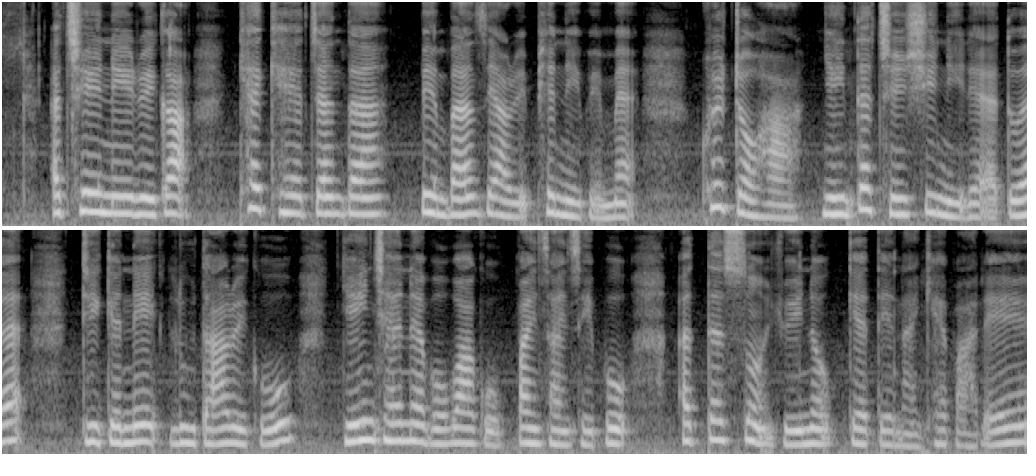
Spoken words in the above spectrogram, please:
။အခြေအနေတွေကခက်ခဲကြမ်းတမ်းပင်ပန်းစရာတွေဖြစ်နေပေမဲ့ခရစ်တော်ဟာငြိမ်သက်ခြင်းရှိနေတဲ့အတွက်ဒီကနေ့လူသားတွေကိုငြိမ်းချမ်းတဲ့ဘဝကို ပိုင်ဆိုင်စေဖို့အသက်ဆွန့်ရွေးနှုတ်ကဲ့တင်နိုင်ခဲ့ပါတယ်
